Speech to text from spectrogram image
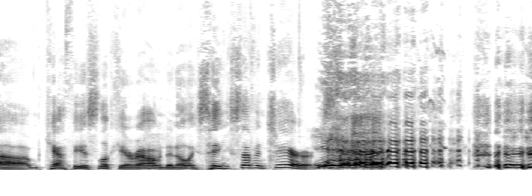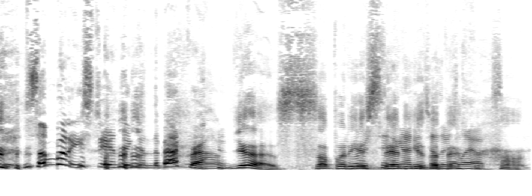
um, Kathy is looking around and only seeing seven chairs. somebody standing in the background. Yes, somebody We're is sitting on standing in each the other's background.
